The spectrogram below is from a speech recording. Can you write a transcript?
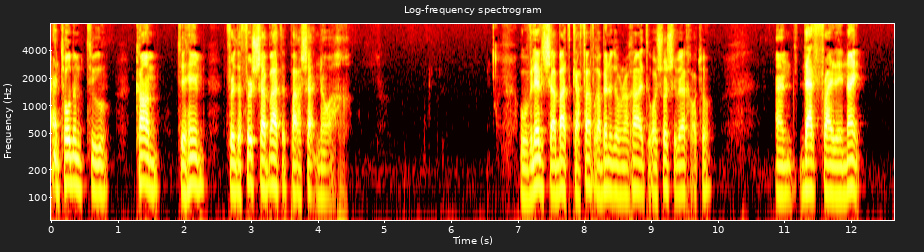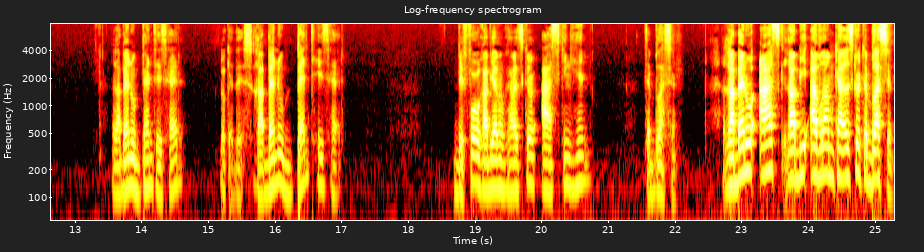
and told him to come to him for the first Shabbat of Parashat Noach. And that Friday night, Rabbeinu bent his head. Look at this. Rabbeinu bent his head before Rabbi Avraham Kalisker, asking him to bless him. Rabbeinu asked Rabbi Avram Kalisker to bless him.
